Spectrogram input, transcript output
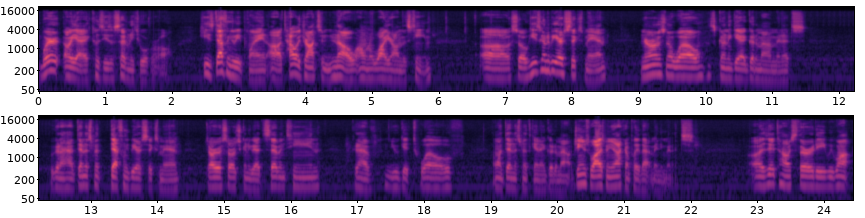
where? Oh yeah, because he's a 72 overall. He's definitely gonna be playing. Uh, Tyler Johnson, no, I don't know why you're on this team. Uh, so he's gonna be our sixth man. Nerlens Noel is gonna get a good amount of minutes. We're gonna have Dennis Smith definitely be our sixth man. Dario Sarge gonna be at 17. We're gonna have you get 12. I want Dennis Smith getting a good amount. James Wiseman, you're not gonna play that many minutes. Uh, Isaiah Thomas 30. We want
